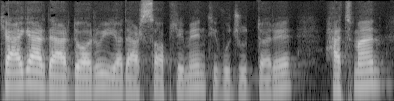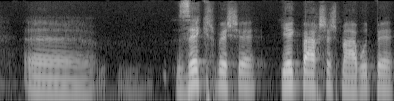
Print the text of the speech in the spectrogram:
که اگر در دارویی یا در ساپلیمنتی وجود داره حتما ذکر بشه. یک بخشش مربوط به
